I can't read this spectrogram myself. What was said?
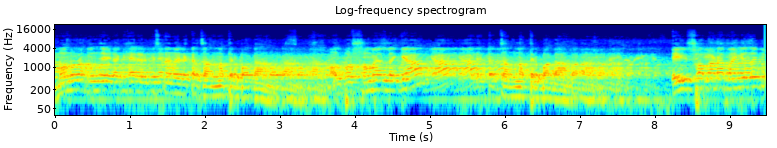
মনে রাখুন যে এটা খেরের বিছনা একটা জান্নাতের বাগান। অল্প সময়ের লাগিয়া একটা জান্নাতের বাগান। এই সভাটা ভাঙে যাইব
